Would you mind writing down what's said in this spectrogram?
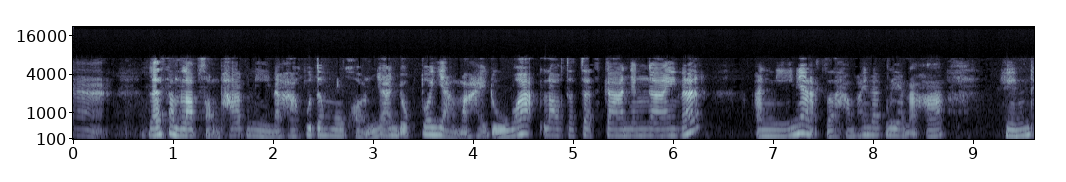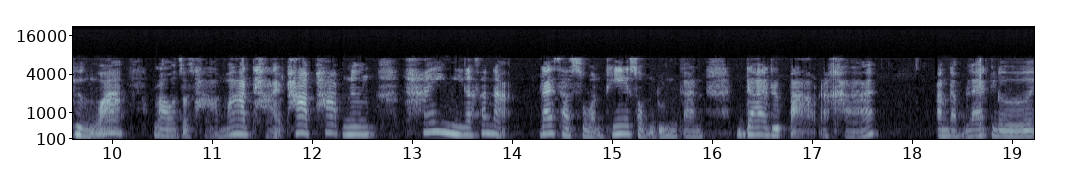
อ่าและสำหรับสองภาพนี้นะคะครูแตงโมขออนุญาตยกตัวอย่างมาให้ดูว่าเราจะจัดการยังไงนะ อันนี้เนี่ยจะทำให้นักเรียนนะคะ เห็นถึงว่าเราจะสามารถถ่ายภาพภาพหนึ่งให้มีลักษณะ ได้สัดส่วนที่สมดุลกันได้หรือเปล่านะคะ อันดับแรกเลย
